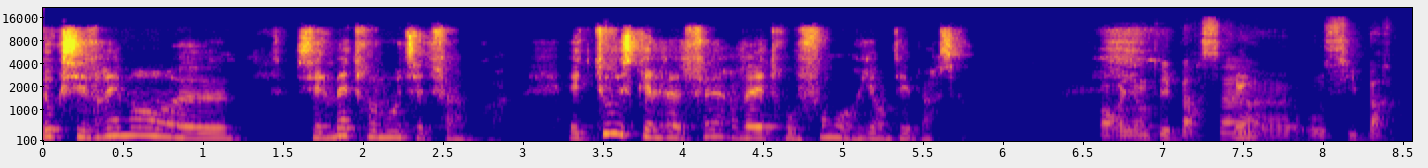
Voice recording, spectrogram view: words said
Donc c'est vraiment, euh, c'est le maître mot de cette femme, quoi. Et tout ce qu'elle va faire va être au fond orienté par ça. Orienté par ça, euh, aussi par,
